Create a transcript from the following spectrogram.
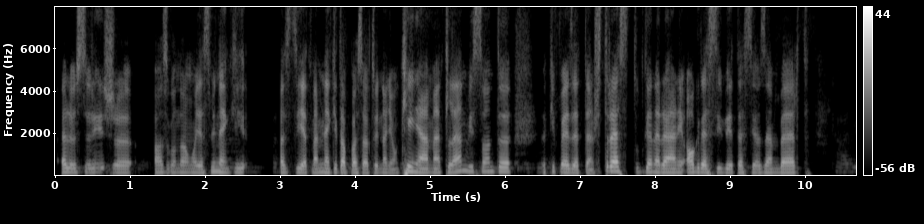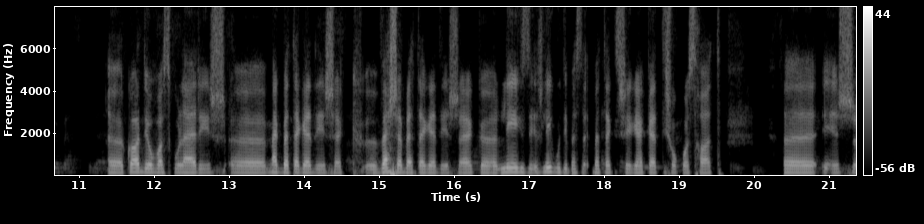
Először is azt gondolom, hogy ezt mindenki az ilyet már mindenki tapasztalt, hogy nagyon kényelmetlen, viszont kifejezetten stressz tud generálni, agresszívé teszi az embert, kardiovaszkuláris megbetegedések, vesebetegedések, légzés, légúti betegségeket is okozhat, és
